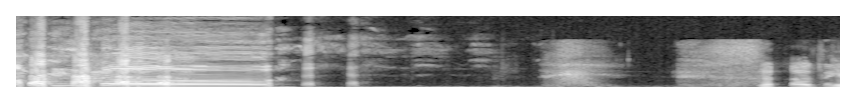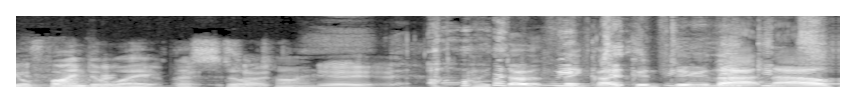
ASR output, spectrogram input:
Oh, no! You'll find a way. Mate. There's still time. Yeah, yeah. I don't think I could do that now.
